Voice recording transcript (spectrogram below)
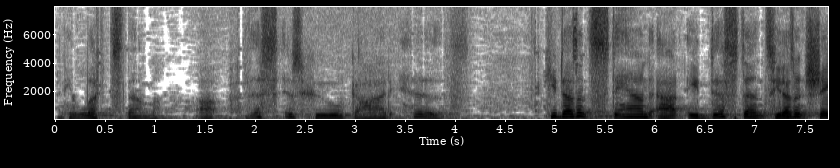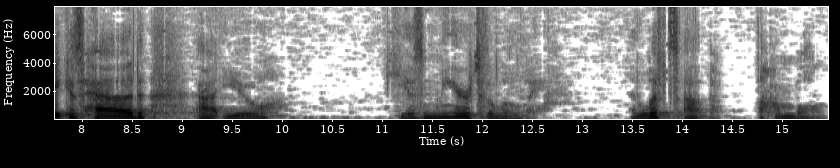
and he lifts them up. This is who God is. He doesn't stand at a distance, He doesn't shake His head at you. He is near to the lowly and lifts up the humble.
